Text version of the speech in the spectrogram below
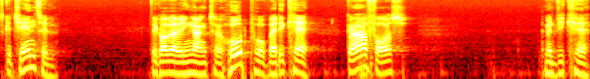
skal tjene til. Det kan godt være, at vi ikke engang tør håbe på, hvad det kan gøre for os. Men vi kan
